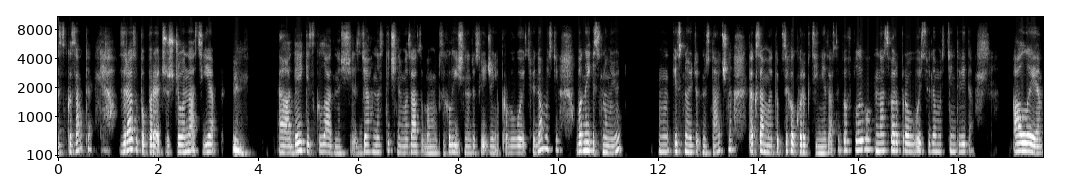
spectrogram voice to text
сказати. Зразу попереджу, що у нас є деякі складнощі з діагностичними засобами психологічного дослідження правової свідомості, вони існують. Існують однозначно, так само, як і психокорекційні засоби впливу на сферу правової свідомості індивіда. Але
